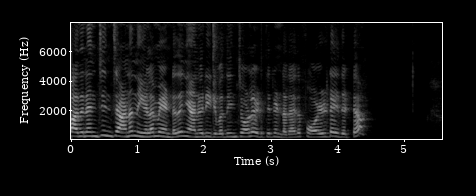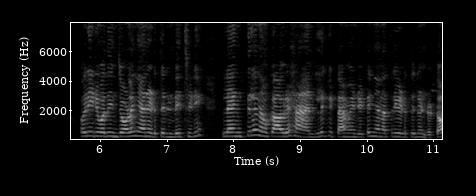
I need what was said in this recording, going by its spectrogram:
പതിനഞ്ച് ഇഞ്ചാണ് നീളം വേണ്ടത്. ഞാനൊരു ഇരുപത് ഇഞ്ചോളം എടുത്തിട്ടുണ്ട്. അതായത് ഫോൾഡ് ചെയ്തിട്ട് ഒരു ഇരുപത് ഇഞ്ചോളം ഞാൻ എടുത്തിട്ടുണ്ട്. ഇച്ചിരി ലെങ്ത്തിൽ നമുക്ക് ആ ഒരു ഹാൻഡിൽ കിട്ടാൻ വേണ്ടിയിട്ട് ഞാൻ അത്രയും എടുത്തിട്ടുണ്ട് കേട്ടോ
